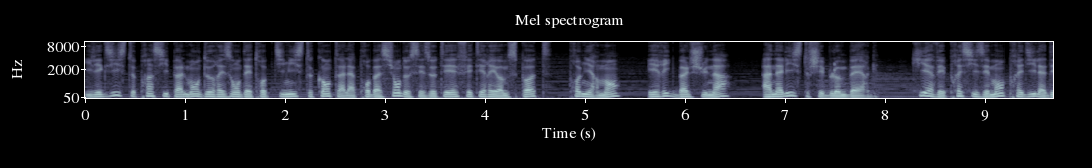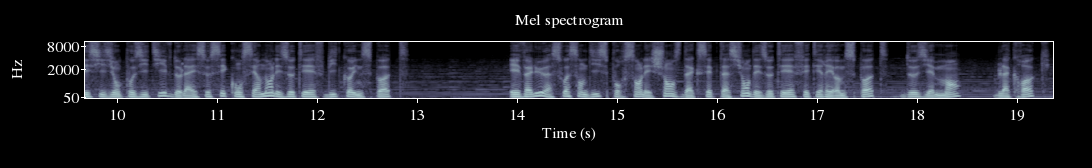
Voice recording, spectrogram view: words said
il existe principalement deux raisons d'être optimiste quant à l'approbation de ces ETF Ethereum Spot. Premièrement, Eric Balchuna, analyste chez Bloomberg, qui avait précisément prédit la décision positive de la SEC concernant les ETF Bitcoin Spot, évalue à 70% les chances d'acceptation des ETF Ethereum Spot. Deuxièmement, BlackRock,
